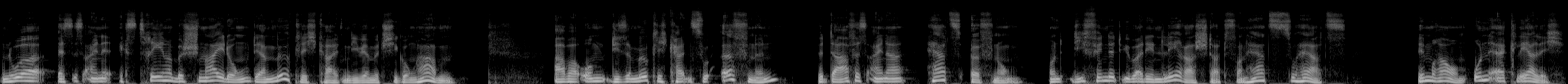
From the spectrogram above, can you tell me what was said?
Nur es ist eine extreme Beschneidung der Möglichkeiten, die wir mit Qigong haben. Aber um diese Möglichkeiten zu öffnen, bedarf es einer Herzöffnung. Und die findet über den Lehrer statt, von Herz zu Herz, im Raum, unerklärlich.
